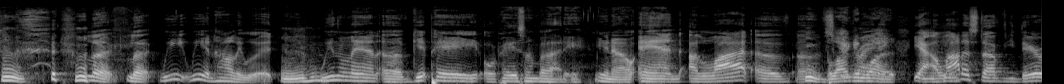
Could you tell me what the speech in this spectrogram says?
look, look, we we in Hollywood. Mm-hmm. We in the land of get paid or pay somebody, you know. And a lot of uh, Black and white. Yeah, a lot of stuff. They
